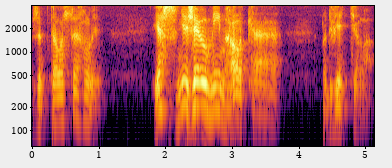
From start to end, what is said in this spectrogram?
zeptala se Holly. Jasně, že umím, holka, odvětila.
